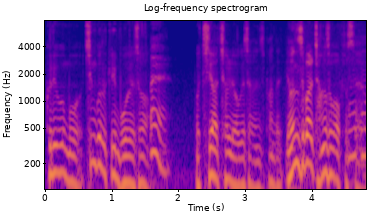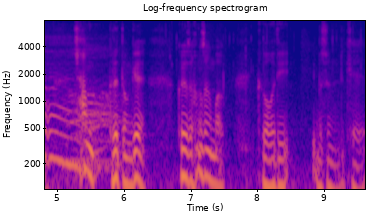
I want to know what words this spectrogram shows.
그리고 뭐 친구들끼리 모여서 네. 뭐 지하철역에서 연습한다. 연습할 장소가 없었어요. 음, 참 그랬던 게 그래서 항상 막 그 어디 무슨 이렇게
